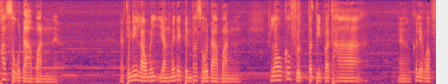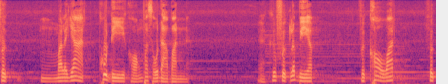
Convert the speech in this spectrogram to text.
พระโสดาบันเนี่ย ทีนี้เราไม่ยังไม่ได้เป็นพระโสดาบัน เราก็ฝึกปฏิปทาก็เรียกว่าฝึกมารยาทผู้ดีของพระโสดาบันคือฝึกระเบียบ ฝึกข้อวัด ฝึก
